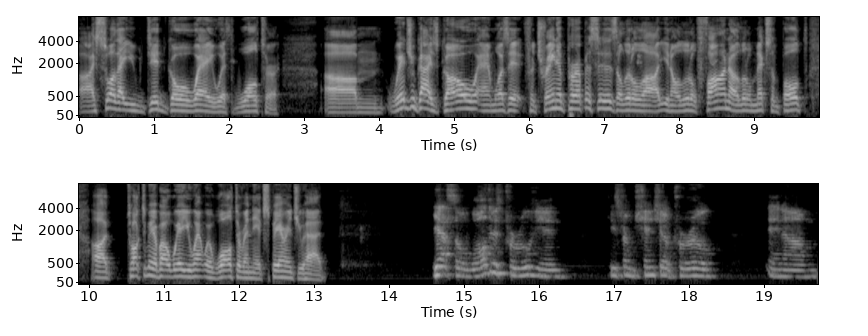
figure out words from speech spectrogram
I saw that you did go away with Walter. Um, where'd you guys go, and was it for training purposes? A little, uh, you know, a little fun, a little mix of both. Uh, talk to me about where you went with Walter and the experience you had. Yeah, so Walter's Peruvian. He's from Chincha, Peru, and um,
